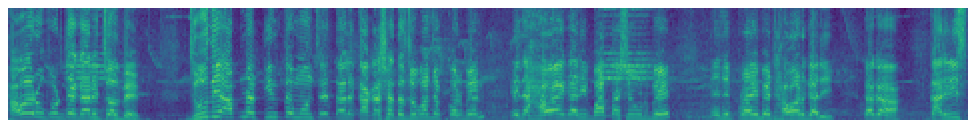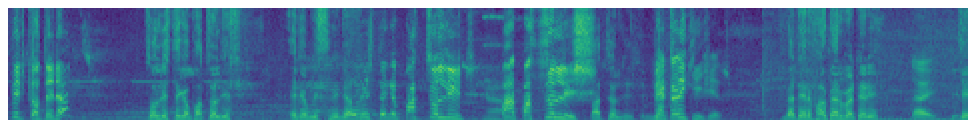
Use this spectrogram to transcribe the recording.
হাওয়ার উপর দিয়ে গাড়ি চলবে। যদি আপনার কিনতে মন চায় তাহলে কাকার সাথে যোগাযোগ করবেন। এই যে হাওয়ায় গাড়ি বাতাসে উঠবে এই যে প্রাইভেট হাওয়ার গাড়ি। কাকা গাড়ির স্পিড কত এটা? চল্লিশ থেকে পাঁচচল্লিশ এরকম স্পিড আছে। চল্লিশ থেকে পাঁচচল্লিশ পাঁচচল্লিশ। পাঁচচল্লিশ। ব্যাটারি কিসের? ব্যাটারি ফাউটার ব্যাটারি। তাই? যে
